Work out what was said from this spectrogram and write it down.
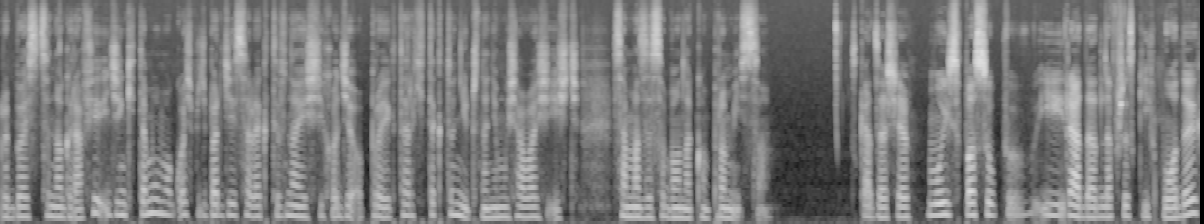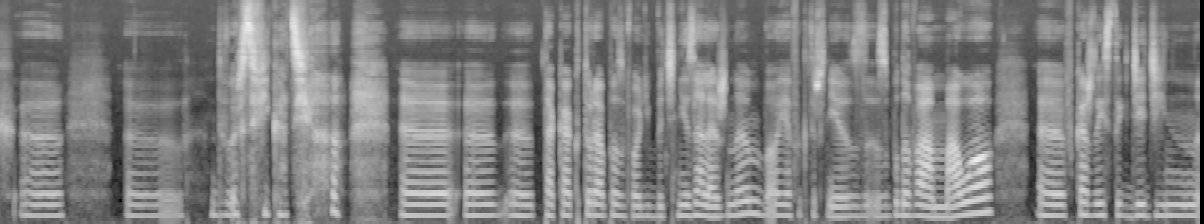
robiłaś scenografię i dzięki temu mogłaś być bardziej selektywna, jeśli chodzi o projekty architektoniczne. Nie musiałaś iść sama ze sobą na kompromisy. Zgadza się. Mój sposób i rada dla wszystkich młodych. Yy, yy, dywersyfikacja taka, która pozwoli być niezależnym, bo ja faktycznie zbudowałam mało. W każdej z tych dziedzin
